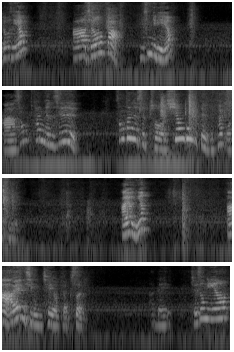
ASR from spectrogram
여보세요? 아, 재원 오빠. 무슨 일이에요? 아, 성탄 연습. 성탄 연습 저 시험 공부 때문에 못할 것 같은데. 아연이요? 아, 아연이 지금 제 옆에 없어요. 아, 네. 죄송해요.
